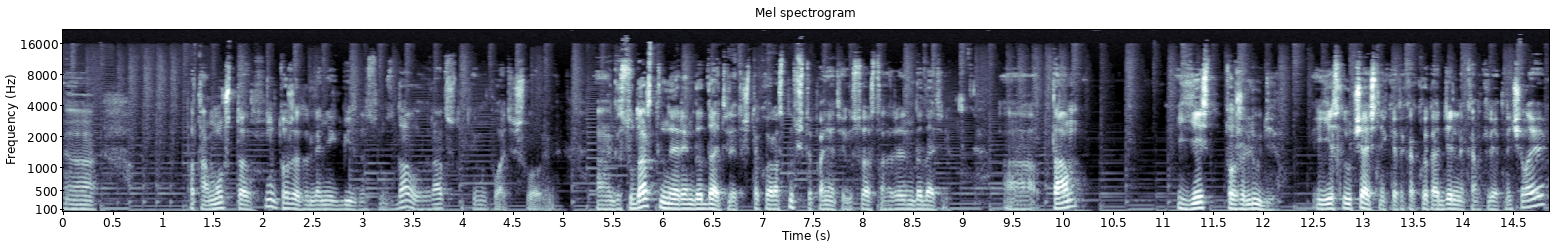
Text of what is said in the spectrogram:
А, потому что, ну, тоже это для них бизнес. Он сдал и рад, что ты ему платишь вовремя. А государственный арендодатель, это же такое расплывчатое понятие государственный арендодатель, а, там есть тоже люди. И если участник это какой-то отдельно конкретный человек,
